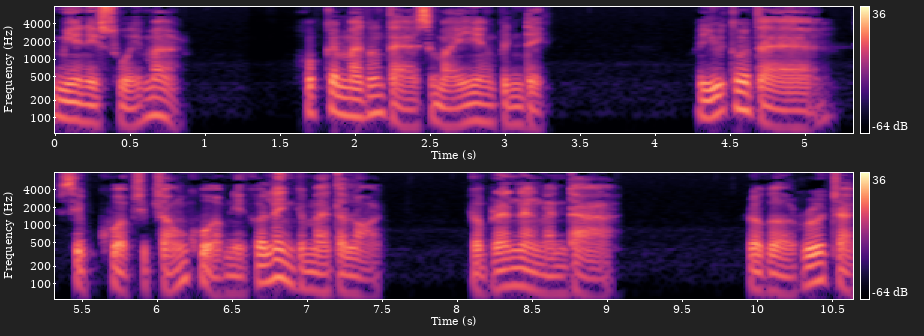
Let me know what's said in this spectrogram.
เมียเนี่ยสวยมาก คบกันมาตั้งแต่สมัยยังเป็นเด็ก อายุตั้งแต่สิบขวบสิบสองขวบเนี่ยก็เล่นกันมาตลอด กับพระนางนันทาเราก็รู้จัก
